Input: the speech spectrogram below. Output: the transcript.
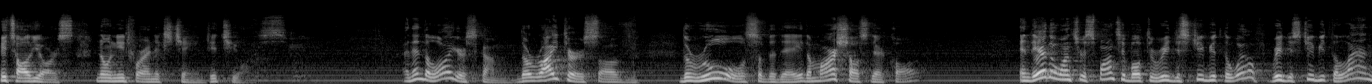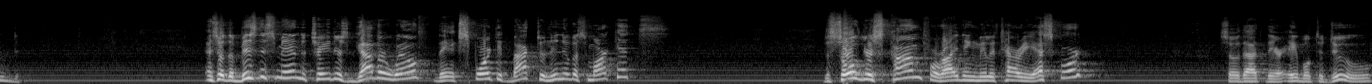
It's all yours. No need for an exchange. It's yours. And then the lawyers come, the writers of the rules of the day, the marshals they're called. And they're the ones responsible to redistribute the wealth, redistribute the land. And so the businessmen, the traders gather wealth, they export it back to Nineveh's markets. The soldiers come for riding military escort so that they're able to do,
